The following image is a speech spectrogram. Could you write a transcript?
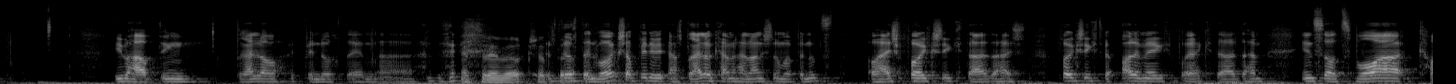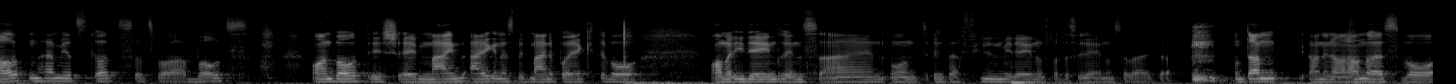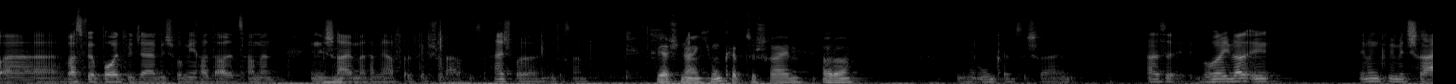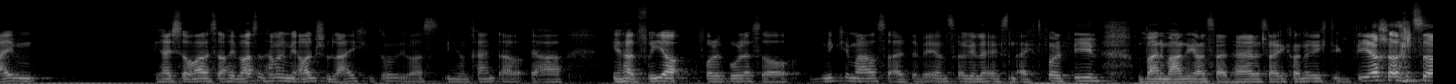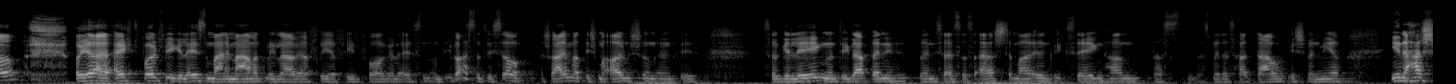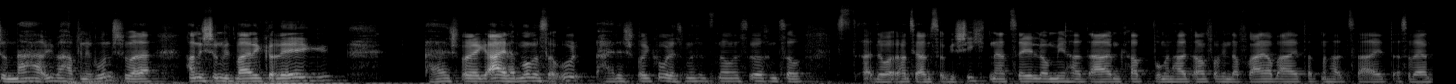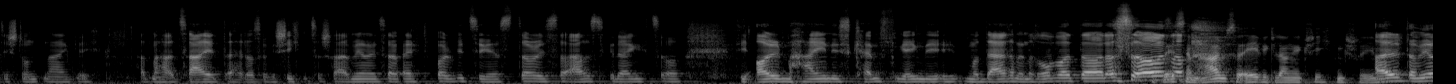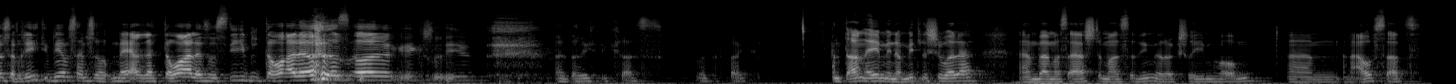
Überhaupt Ding, Trello, ich bin durch den, äh, den Workshop, durch den Workshop bin ich auf Trello gekommen, habe lange schon mal benutzt. Aber er ist voll geschickt. Er ist voll geschickt für alle möglichen Projekte, Alter. Haben in so zwei Karten haben wir jetzt gerade, so zwei Boards. Ein Board ist eben mein eigenes mit meinen Projekten, wo einmal Ideen drin sein und irgendwelche Filmideen und Fotosideen und so weiter. Und dann habe ich noch ein anderes, wo, äh, was für Poetry Jam ist, wo wir halt alle zusammen in den Schreiben, da haben wir auch voll viel Spaß. und so. Das ist voll interessant. Wie hast du denn eigentlich umgehabt zu schreiben? Oder? Wie eine Umkehr zu schreiben. Also, wo ich, ich irgendwie mit Schreiben, ja, ist so eine Sache, ich weiß nicht, haben wir mir allem schon leicht getan. Ich weiß, ich habe keinen auch, ja, ich habe halt früher volle Bulle so Mickey Mouse, alte W und so gelesen, echt voll viel. Und meine Mama die ganze Zeit, hey, das sind keine richtigen Bücher und so. Und halt echt voll viel gelesen. Meine Mama hat mir, glaube ich, auch früher viel vorgelesen. Und ich weiß nicht wieso, Schreiben hat mich mir allem schon irgendwie so gelegen und ich glaube, wenn ich, wenn ich also das erste Mal irgendwie gesehen habe, dass, dass mir das halt taugt ist, wenn wir, ich habe schon nah, überhaupt in der Grundschule, habe ich schon mit meinen Kollegen, das ist voll geil, da haben wir so, uh, äh, das ist voll cool, das muss ich jetzt nochmal suchen, so, da hat sie einem so Geschichten erzählt und mir halt auch gehabt, wo man halt einfach in der Freiarbeit hat man halt Zeit, also während die Stunden eigentlich, hat man halt Zeit, äh, da so Geschichten zu schreiben. Wir haben jetzt auch echt voll witzige Storys so ausgedenkt, so die Almheinis kämpfen gegen die modernen Roboter oder so. Du so. Abend so ewig lange Geschichten geschrieben. Alter, wir haben es richtig, wir haben so mehrere Tale, so sieben Tale oder so geschrieben. Alter, richtig krass. What the fuck. Und dann eben in der Mittelschule, ähm, weil wir das erste Mal so Dinge da geschrieben haben, ähm, einen Aufsatz.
